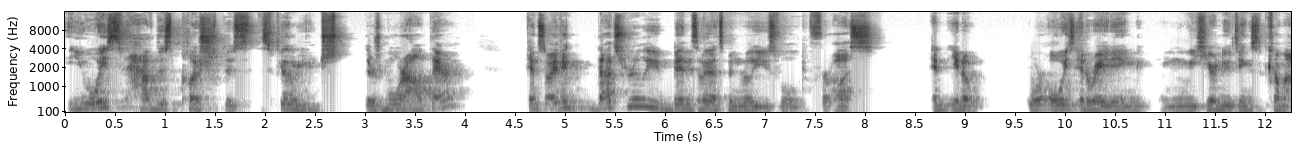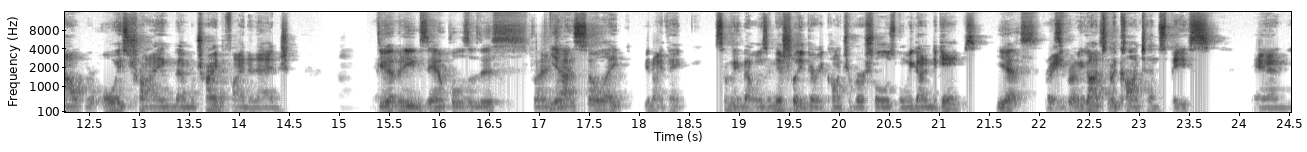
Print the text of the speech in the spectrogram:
you always have this push, this, this feeling you just, there's more out there. And so I think that's really been something that's been really useful for us. And, you know, we're always iterating. And when we hear new things come out, we're always trying them. We're trying to find an edge. Do you have any examples of this? yeah. Chance? So, like, you know, I think something that was initially very controversial is when we got into games. Yes. Right. right. When we got into the content space and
